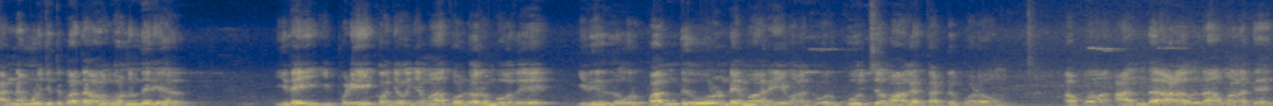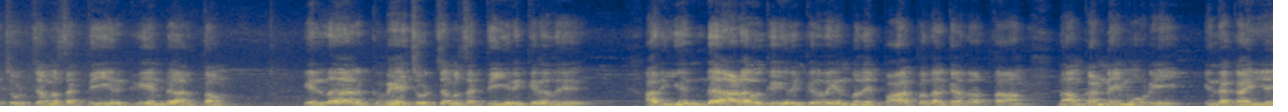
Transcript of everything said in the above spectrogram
கண்ணை முடிச்சிட்டு பார்த்தா உனக்கு ஒன்றும் தெரியாது. இதை இப்படி கொஞ்சம் கொஞ்சமாக கொண்டு வரும்போது இதில் ஒரு பந்து உருண்டை மாதிரி உனக்கு ஒரு கூச்சமாக தட்டுப்படும். அப்போ அந்த அளவு தான் உனக்கு சூட்சம சக்தி இருக்குது என்று அர்த்தம். எல்லாருக்குமே சூட்சம சக்தி இருக்கிறது. அது எந்த அளவுக்கு இருக்கிறது என்பதை பார்ப்பதற்காகத்தான் நாம் கண்ணை மூடி இந்த கையை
